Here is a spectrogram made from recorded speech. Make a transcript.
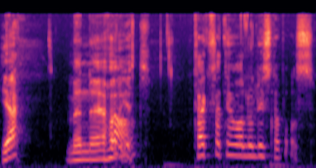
Ja, men eh, ha Ja. det gött. Tack för att ni valde att lyssna på oss.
